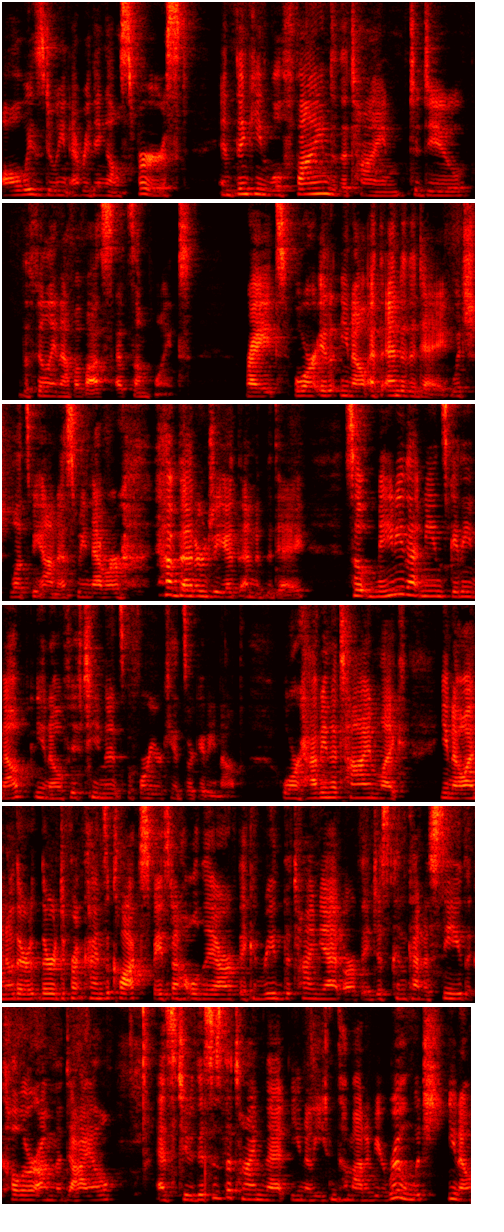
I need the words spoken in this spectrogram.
always doing everything else first and thinking we'll find the time to do the filling up of us at some point right or it, you know at the end of the day which let's be honest we never have the energy at the end of the day so maybe that means getting up, you know, 15 minutes before your kids are getting up or having a time like, you know, I know there, there are different kinds of clocks based on how old they are, if they can read the time yet, or if they just can kind of see the color on the dial as to this is the time that, you know, you can come out of your room, which, you know,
